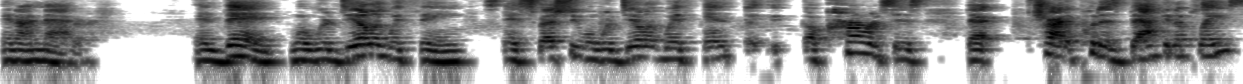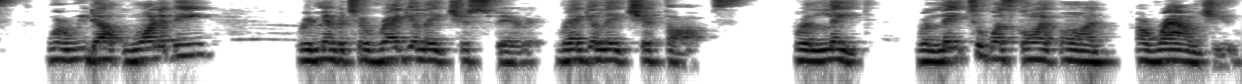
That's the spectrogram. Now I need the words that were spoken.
and I matter. And then when we're dealing with things, especially when we're dealing with in, uh, occurrences that try to put us back in a place where we don't want to be, remember to regulate your spirit, regulate your thoughts, relate, relate to what's going on around you.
